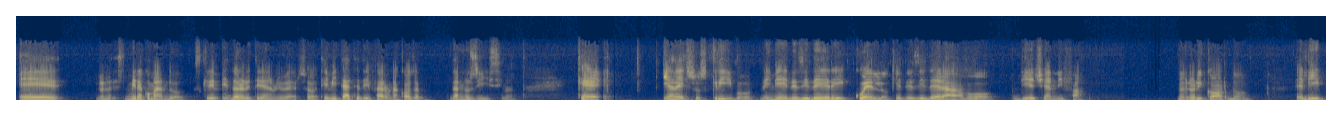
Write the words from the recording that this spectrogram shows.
e mi raccomando, scrivendo la letterina all'universo, evitate di fare una cosa dannosissima, che io adesso scrivo nei miei desideri quello che desideravo dieci anni fa. Me lo ricordo, è lì,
